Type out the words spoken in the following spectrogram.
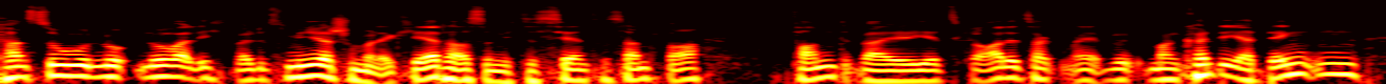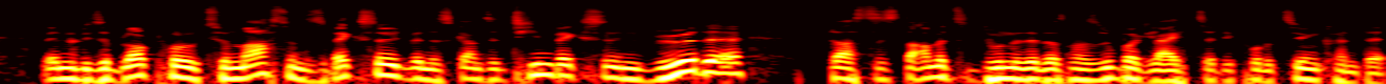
Kannst du, nur, nur weil ich, weil du es mir ja schon mal erklärt hast und ich das sehr interessant war, fand, weil jetzt gerade sagt man, man könnte ja denken, wenn du diese Blogproduktion machst und es wechselt, wenn das ganze Team wechseln würde, dass das damit zu tun hätte, dass man super gleichzeitig produzieren könnte.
